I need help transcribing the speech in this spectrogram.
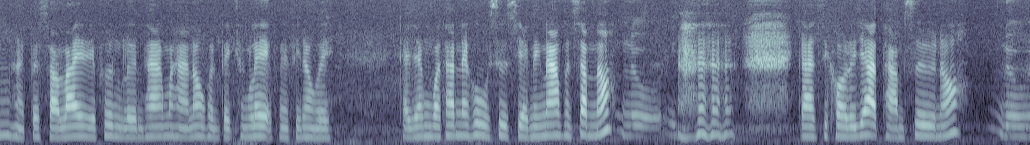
มหากแต่สาวไล่นี่เพิ่งเดินทางมาหาน้องเพิ่นเป็นครั้งแรกแม่พี่น้องเอ้ยก็ยังบ่ทันได้ฮู้ชื่อเสียงในนามเพิ่นซ้ำเนาะโดยการสิขออนุญาตถามซื้อเนาะโดย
